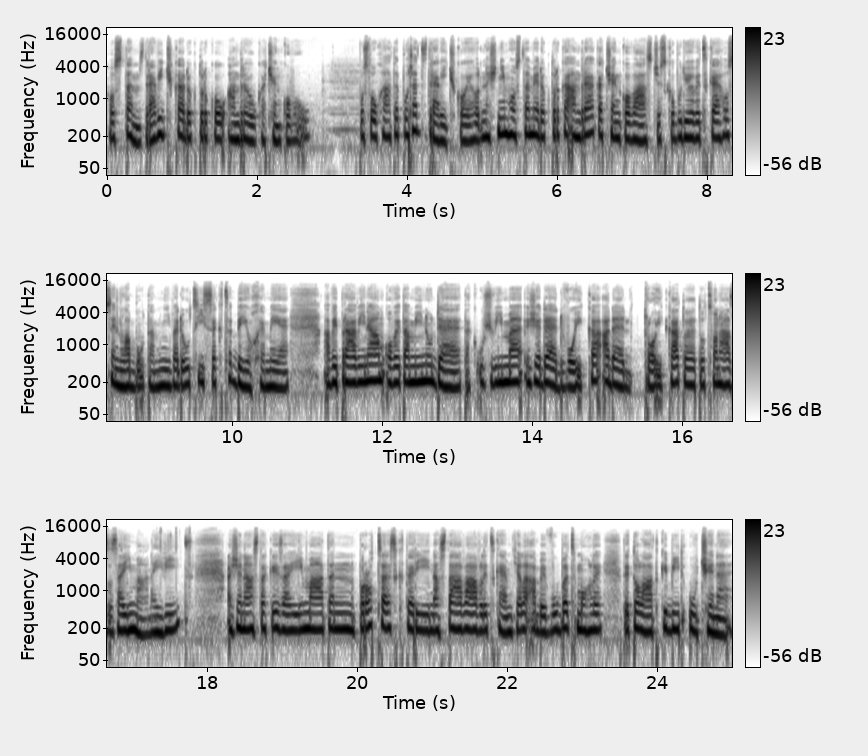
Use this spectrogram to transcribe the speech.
hostem zdravíčka, doktorkou Andreou Kačenkovou. Posloucháte pořad Zdravíčko. Jeho dnešním hostem je doktorka Andrea Kačenková z Českobudějovického Synlabu, tamní vedoucí sekce biochemie a vypráví nám o vitamínu D. Tak už víme, že D2 a D3, to je to, co nás zajímá nejvíc a že nás taky zajímá ten proces, který nastává v lidském těle, aby vůbec mohly tyto látky být účinné.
